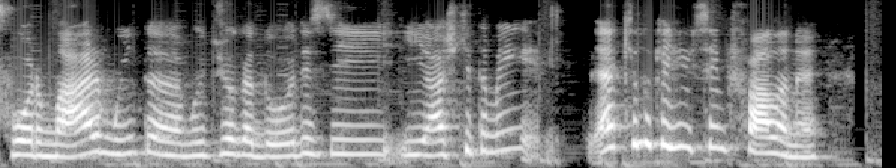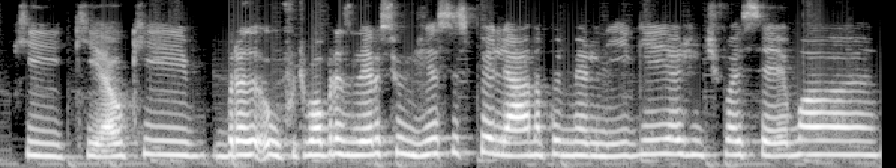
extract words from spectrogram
formar muita, muitos jogadores e, e acho que também é aquilo que a gente sempre fala, né? que, que é o que o futebol brasileiro, se um dia se espelhar na Premier League, a gente vai ser uma,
